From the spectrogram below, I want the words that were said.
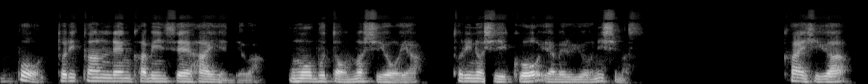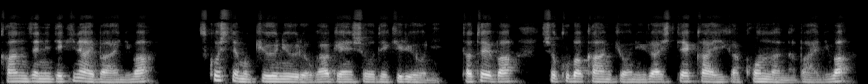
一方、鳥関連過敏性肺炎では、羽毛布団の使用や鳥の飼育をやめるようにします。回避が完全にできない場合には、少しでも吸入量が減少できるように、例えば職場環境に由来して回避が困難な場合には、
